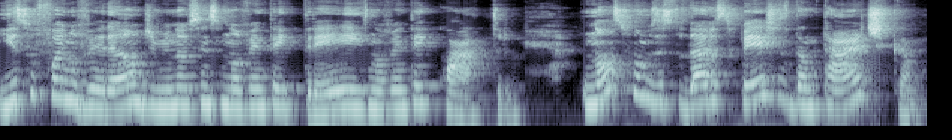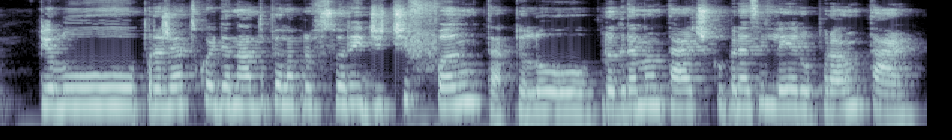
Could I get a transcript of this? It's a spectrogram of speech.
Isso foi no verão de 1993, 94. Nós fomos estudar os peixes da Antártica pelo projeto coordenado pela professora Edith Fanta, pelo Programa Antártico Brasileiro, o ProAntar.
